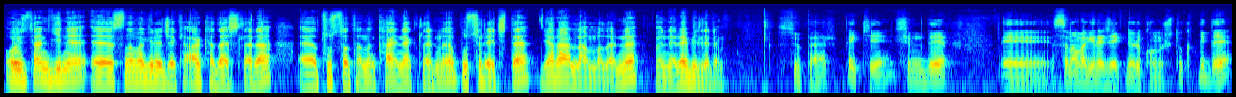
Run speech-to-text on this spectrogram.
O yüzden yine e, sınava girecek arkadaşlara e, TUSTATA'nın kaynaklarını bu süreçte yararlanmalarını önerebilirim. Süper. Peki şimdi e, sınava girecekleri konuştuk. Bir de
